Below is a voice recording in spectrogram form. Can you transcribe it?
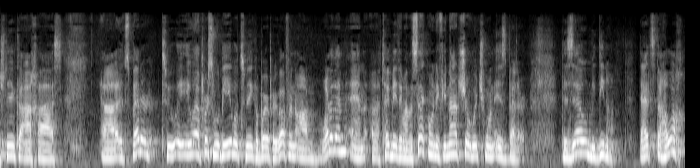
Shnein Achas uh, it's better to a person will be able to make a bar on one of them and a type on the second one if you're not sure which one is better. The Zel Medina. That's the halach.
